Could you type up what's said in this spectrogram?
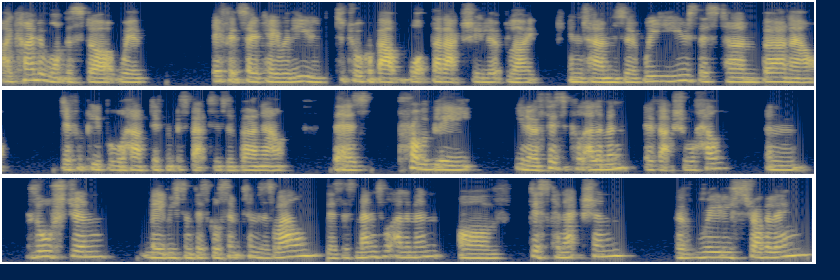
I kind of want to start with, if it's okay with you, to talk about what that actually looked like in terms of we use this term burnout. Different people will have different perspectives of burnout. There's probably, you know, a physical element of actual health and exhaustion, maybe some physical symptoms as well. There's this mental element of disconnection, of really struggling,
